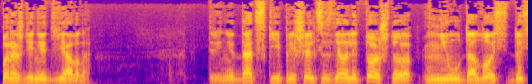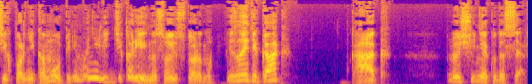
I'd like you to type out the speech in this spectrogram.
порождение дьявола. Тринидадские пришельцы сделали то, что не удалось до сих пор никому, переманили дикарей на свою сторону. И знаете как? Как? Проще некуда, сэр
